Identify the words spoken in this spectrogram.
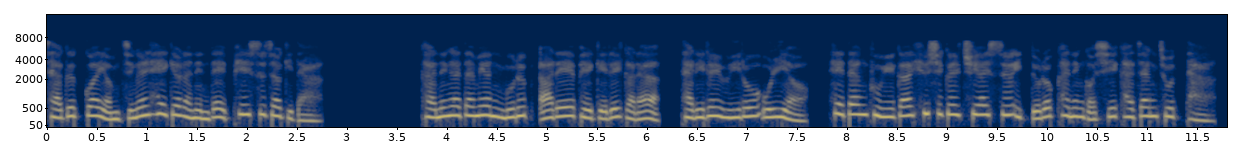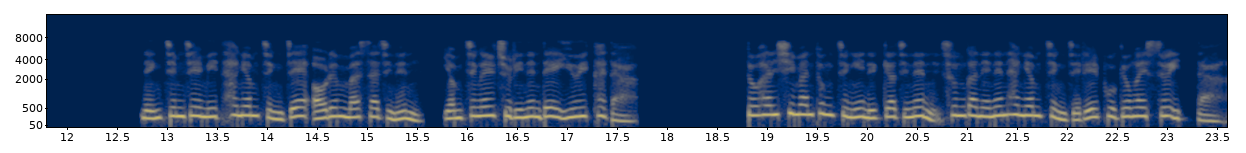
자극과 염증을 해결하는 데 필수적이다. 가능하다면 무릎 아래에 베개를 갈아 다리를 위로 올려 해당 부위가 휴식을 취할 수 있도록 하는 것이 가장 좋다. 냉찜질 및 항염증제 얼음 마사지는 염증을 줄이는 데 유익하다. 또한 심한 통증이 느껴지는 순간에는 항염증제를 복용할 수 있다.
